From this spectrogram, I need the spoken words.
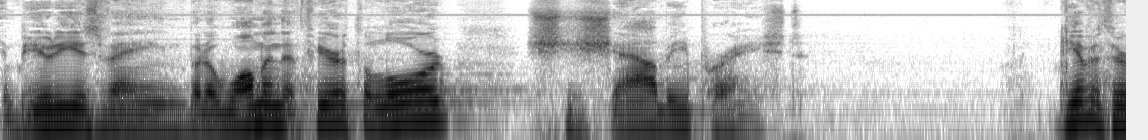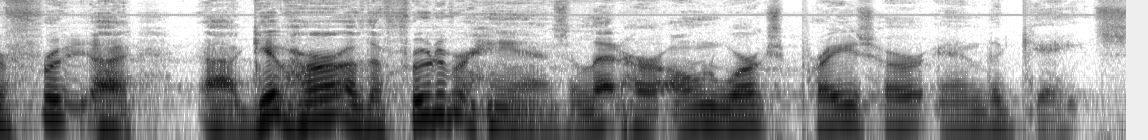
and beauty is vain, but a woman that feareth the Lord, she shall be praised. Giveth her fruit, uh, uh, give her of the fruit of her hands, and let her own works praise her in the gates.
